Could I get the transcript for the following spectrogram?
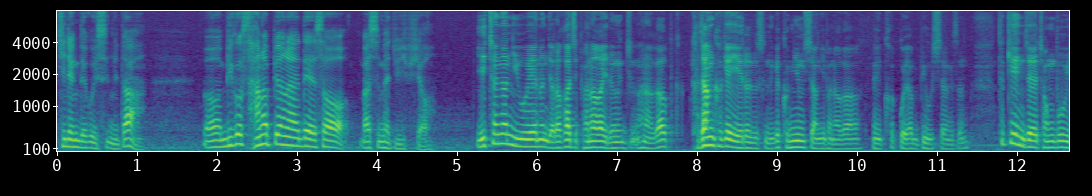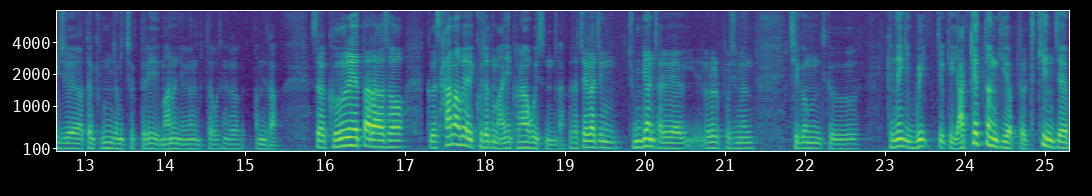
진행되고 있습니다. 어, 미국 산업 변화에 대해서 말씀해 주십시오. 2000년 이후에는 여러 가지 변화가 이런 중 하나가 가장 크게 예를 들 수 있는 게 금융시장의 변화가 컸고요. 미국 시장에서는 특히 이제 정부 위주의 어떤 금융 정책들이 많은 영향을 미쳤다고 생각합니다. 그래서 그에 따라서 그 산업의 구조도 많이 변하고 있습니다. 그래서 제가 지금 준비한 자료를 보시면 지금 그 굉장히 약했던 기업들, 특히 이제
